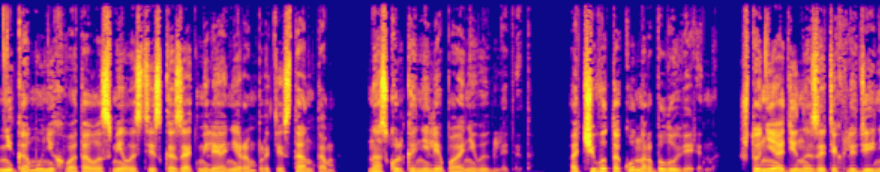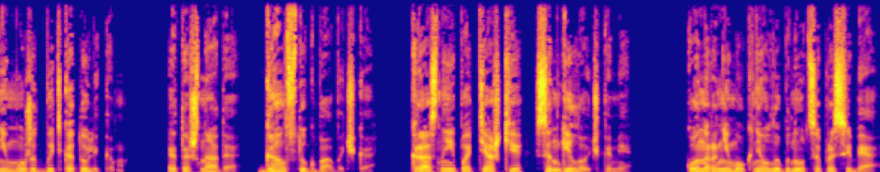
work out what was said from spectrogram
Никому не хватало смелости сказать миллионерам-протестантам, насколько нелепо они выглядят. Отчего-то Конор был уверен, что ни один из этих людей не может быть католиком. Это ж надо, галстук-бабочка, красные подтяжки с ангелочками. Конор не мог не улыбнуться про себя.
